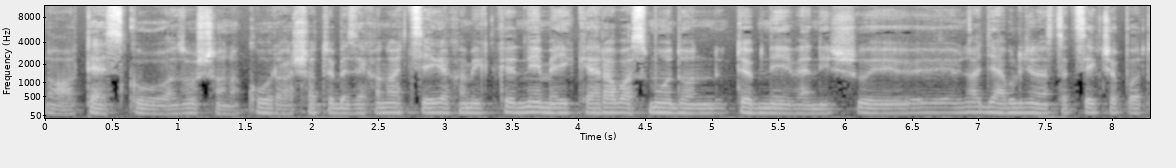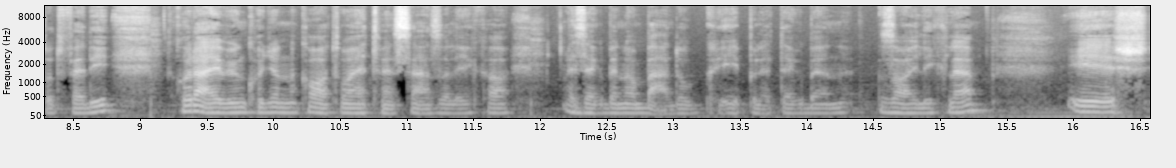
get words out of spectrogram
a Tesco, az Osan, a Kóra, stb. ezek a nagy cégek, amik némelyikkel ravasz módon több néven is nagyjából ugyanazt a cégcsoportot fedi, akkor rájövünk, hogy annak a 60-70 százaléka ezekben a bádog épületekben zajlik le és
